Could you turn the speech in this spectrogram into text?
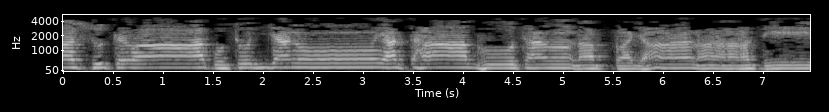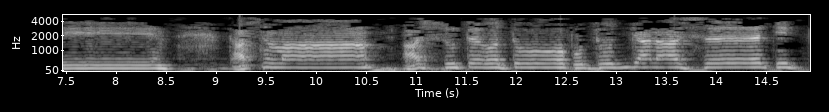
අසුතවා පුතුජනෝ යථා භූතං නප්පජානාති තස්මා අසුතවතු පුදුජනස්ස චිත්ත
